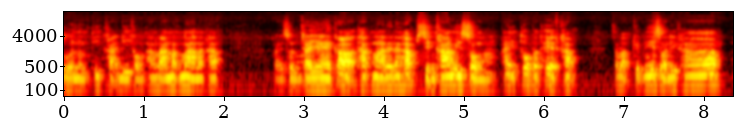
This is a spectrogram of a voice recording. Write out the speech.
ตัวหนึ่งที่ขายดีของทางร้านมากๆนะครับ สนใจยังไงก็ทักมาเลยนะครับ สินค้ามีส่งให้ทั่วประเทศครับสำหรับคลิปนี้สวัสดีครับ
